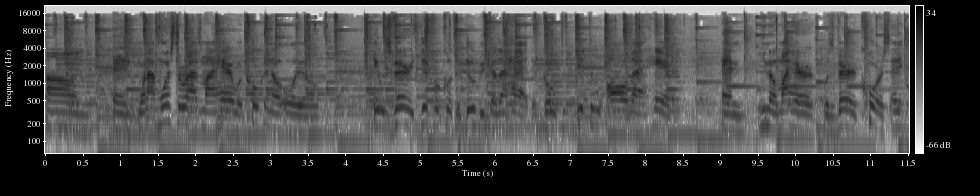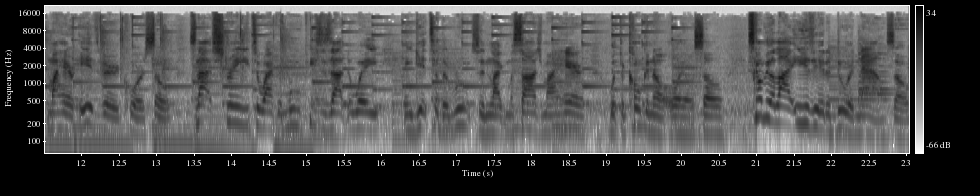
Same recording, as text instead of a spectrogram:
um, and when I moisturized my hair with coconut oil, it was very difficult to do because I had to go through, get through all that hair. And you know, my hair was very coarse, and it, my hair is very coarse, so it's not stringy to where I can move pieces out the way and get to the roots and like massage my hair with the coconut oil. So it's gonna be a lot easier to do it now. So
